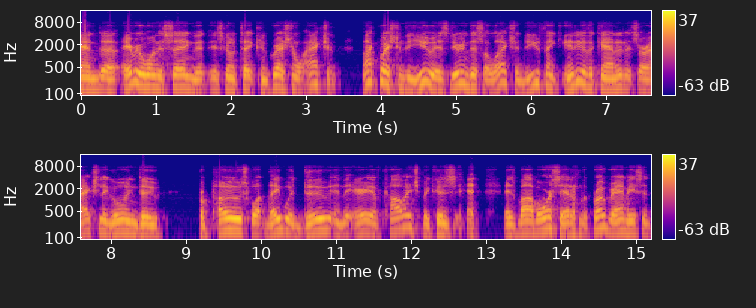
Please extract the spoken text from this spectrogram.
And uh, everyone is saying that it's going to take congressional action. My question to you is during this election, do you think any of the candidates are actually going to propose what they would do in the area of college? Because, as Bob Orr said on the program, he said,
